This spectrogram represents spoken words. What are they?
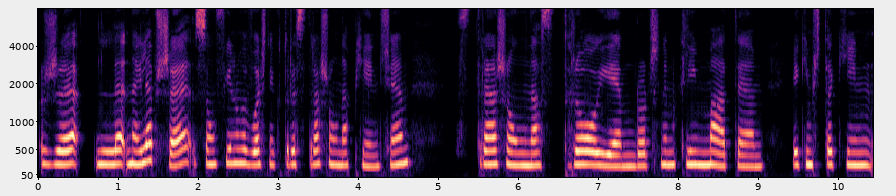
że le- najlepsze są filmy właśnie, które straszą napięciem, straszą nastrojem, mrocznym klimatem, jakimś takim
